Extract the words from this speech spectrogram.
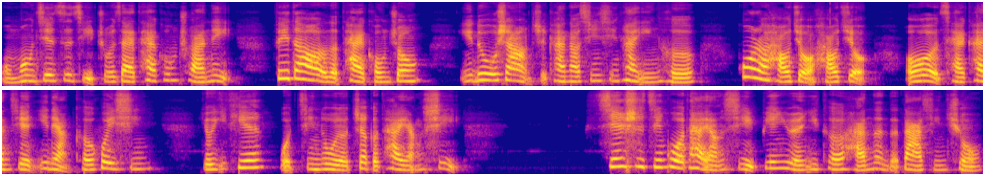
我梦见自己坐在太空船里，飞到了太空中，一路上只看到星星和银河。过了好久好久，偶尔才看见一两颗彗星。有一天，我进入了这个太阳系，先是经过太阳系边缘一颗寒冷的大星球，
